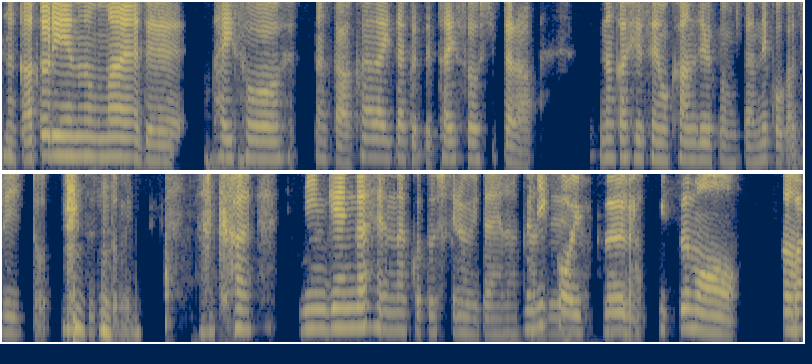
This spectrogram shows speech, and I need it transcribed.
なんかアトリエの前で体操、なんか体痛くて体操してたら、なんか視線を感じると思ったら猫がじっと ずっと見て、なんか人間が変なことしてるみたいな感じで。何こいついつもうん我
